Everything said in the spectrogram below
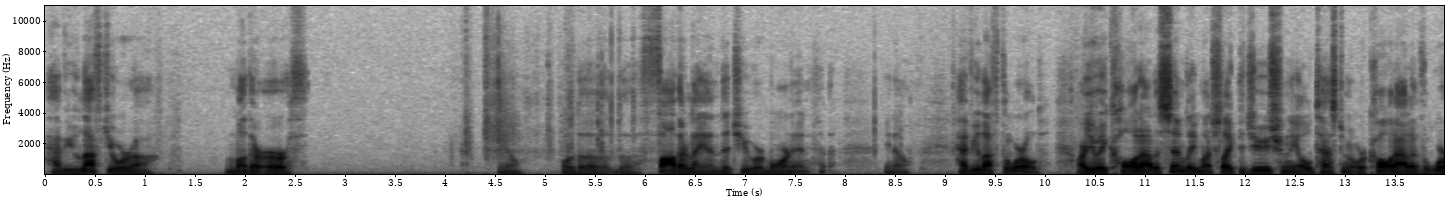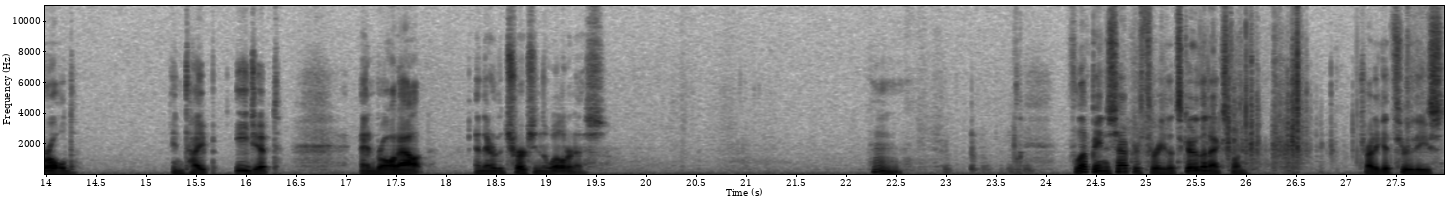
Have you left your uh, Mother Earth? You know, or the, the fatherland that you were born in? You know, have you left the world? Are you a called out assembly, much like the Jews from the Old Testament were called out of the world in type Egypt and brought out, and they're the church in the wilderness. Hmm. Philippians chapter 3. Let's go to the next one. Try to get through these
